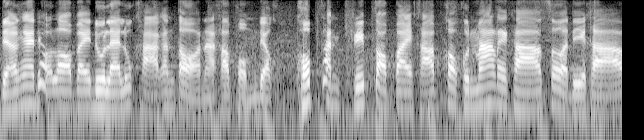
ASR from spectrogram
เดี๋ยวไงเดี๋ยวรอไปดูแลลูกค้ากันต่อนะครับผมเดี๋ยวคบกันคลิปต่อไปครับ ขอบคุณมากเลยครับ สวัสดีครับ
